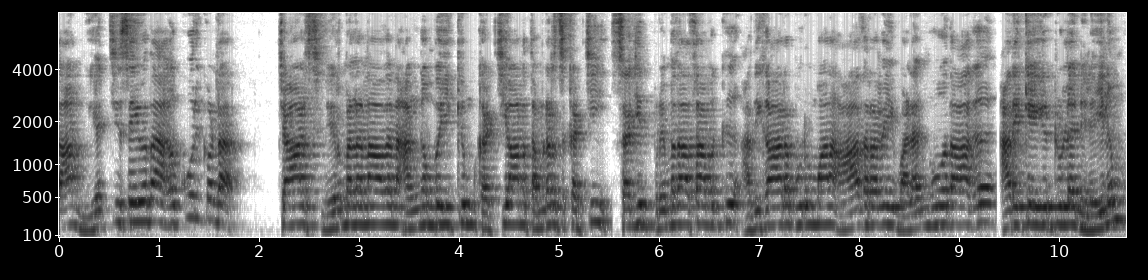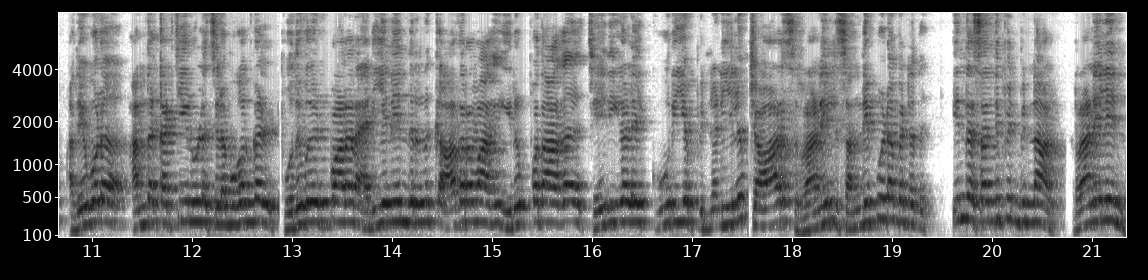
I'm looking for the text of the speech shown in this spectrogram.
தான் முயற்சி செய்வதாக கூறிக்கொண்டார். சார்ல்ஸ் நிர்மலநாதன் அங்கம் வகிக்கும் கட்சியான தமிழரசு கட்சி சஜித் பிரேமதாசாவுக்கு அதிகாரபூர்வமான ஆதரவை வழங்குவதாக அறிக்கையிட்டுள்ள நிலையிலும் அதேபோல அந்த கட்சியில் உள்ள சில முகங்கள் பொது வேட்பாளர் அரியநேந்திரனுக்கு ஆதரவாக இருப்பதாக செய்திகளை கூறிய பின்னணியிலும் சார்ல்ஸ் ரணில் சந்திப்பு இடம்பெற்றது. இந்த சந்திப்பின் பின்னால் ரணிலின்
